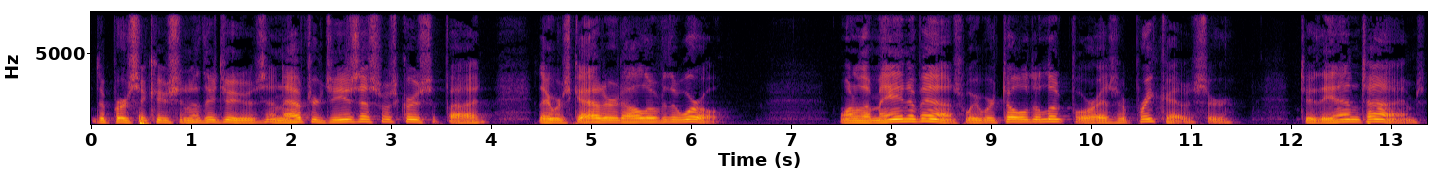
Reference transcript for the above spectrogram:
the persecution of the Jews, and after Jesus was crucified, they were scattered all over the world. One of the main events we were told to look for as a precursor to the end times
